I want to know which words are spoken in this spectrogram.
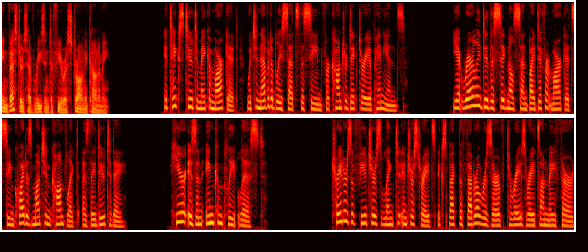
investors have reason to fear a strong economy. It takes two to make a market, which inevitably sets the scene for contradictory opinions. Yet rarely do the signals sent by different markets seem quite as much in conflict as they do today. Here is an incomplete list. Traders of futures linked to interest rates expect the Federal Reserve to raise rates on May 3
